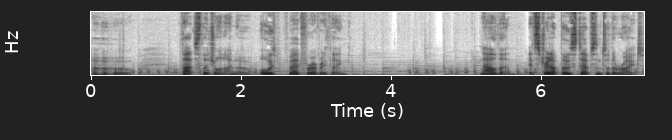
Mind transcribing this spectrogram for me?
Ho ho ho. That's the John I know. Always prepared for everything. Now then, it's straight up those steps and to the right.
